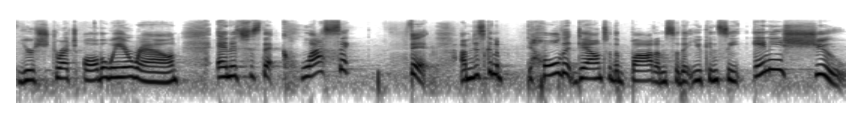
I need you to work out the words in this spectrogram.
your stretch all the way around, and it's just that classic fit. I'm just gonna hold it down to the bottom so that you can see any shoe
